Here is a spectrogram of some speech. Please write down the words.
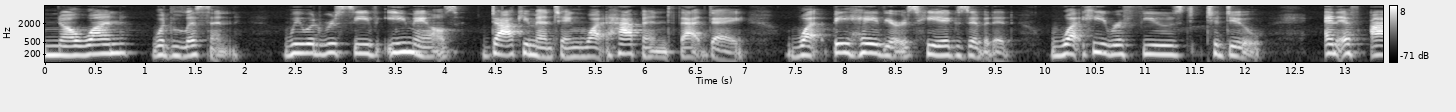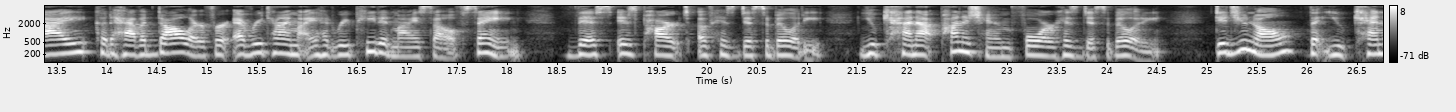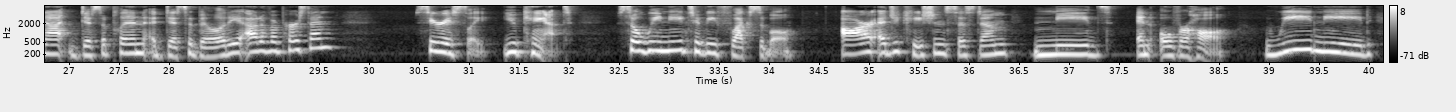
no one would listen. We would receive emails documenting what happened that day, what behaviors he exhibited, what he refused to do. And if I could have a dollar for every time I had repeated myself saying, This is part of his disability, you cannot punish him for his disability. Did you know that you cannot discipline a disability out of a person? Seriously, you can't. So we need to be flexible. Our education system needs an overhaul we need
